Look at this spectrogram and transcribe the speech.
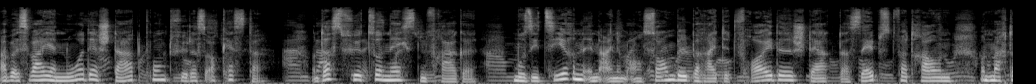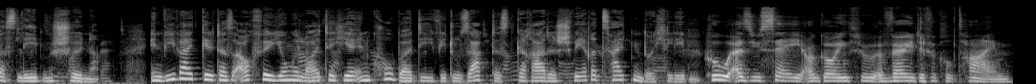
Aber es war ja nur der Startpunkt für das Orchester. Und das führt zur nächsten Frage. Musizieren in einem Ensemble bereitet Freude, stärkt das Selbstvertrauen und macht das Leben schöner. Inwieweit gilt das auch für junge Leute hier in Kuba, die, wie du sagtest, gerade schwere Zeiten durchleben? Who, as you say, are going through a very difficult time.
